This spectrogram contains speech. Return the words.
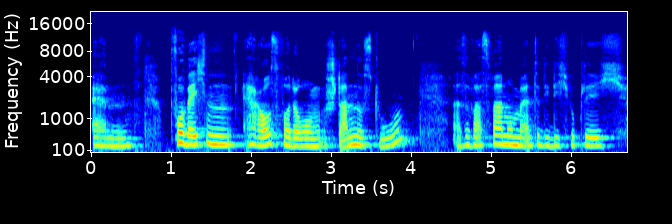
ähm, vor welchen Herausforderungen standest du? Also was waren Momente, die dich wirklich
